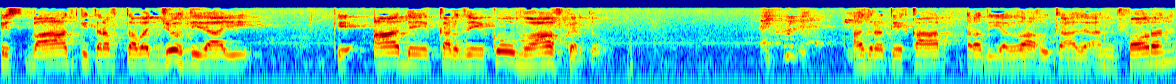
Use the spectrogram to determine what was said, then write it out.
اس بات کی طرف توجہ دلائی کہ آدھے قرضے کو معاف کر دو۔ حضرت قاب رضی اللہ تعالی عنہ فوراً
